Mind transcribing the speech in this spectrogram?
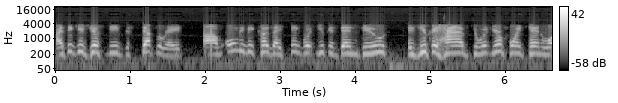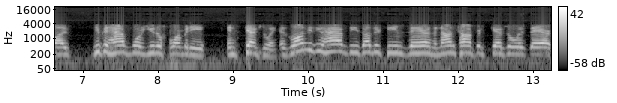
I think you just need to separate. Um, only because I think what you could then do is you could have, to what your point, Ken, was you could have more uniformity in scheduling. As long as you have these other teams there and the non-conference schedule is there,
